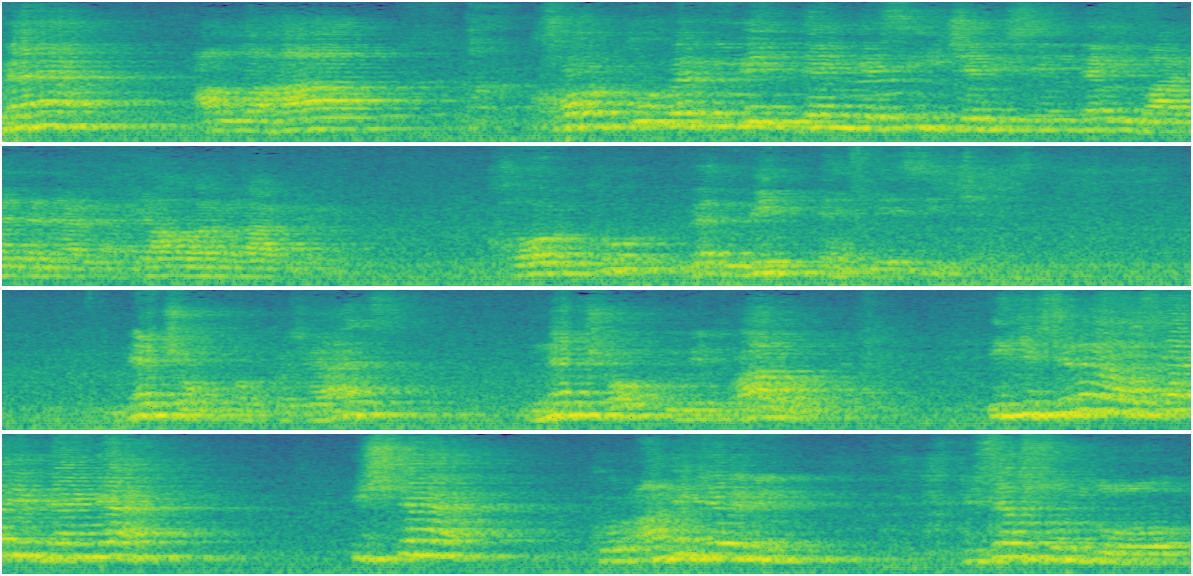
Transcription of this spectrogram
Ve Allah'a korku ve ümit dengesi içerisinde ibadet ederler, yalvarırlar diyor. Korku ve ümit dengesi içerisinde. Ne çok korkacağız, ne çok ümit var olacak. İkisinin arasında bir denge. İşte Kur'an-ı Kerim'in bize sunduğu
